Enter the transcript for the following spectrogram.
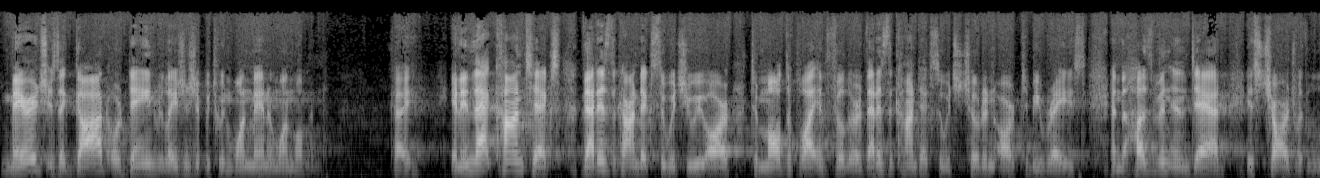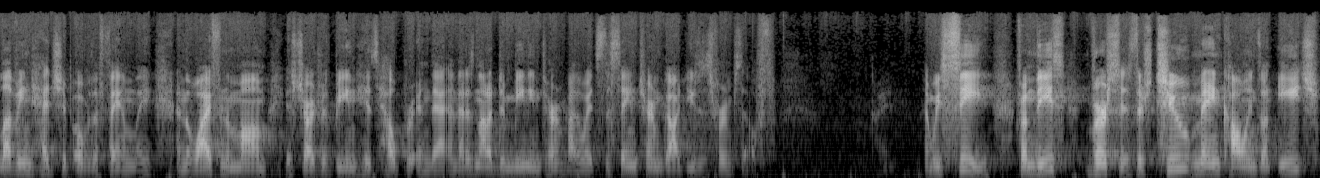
Marriage is a God ordained relationship between one man and one woman. Okay? And in that context, that is the context through which you are to multiply and fill the earth. That is the context through which children are to be raised. And the husband and dad is charged with loving headship over the family, and the wife and the mom is charged with being his helper in that. And that is not a demeaning term, by the way. It's the same term God uses for himself. And we see from these verses, there's two main callings on each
